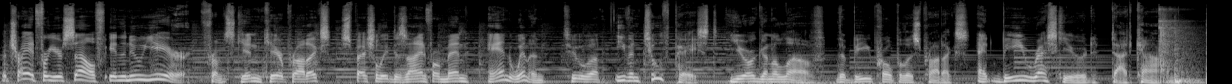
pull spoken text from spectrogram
But try it for yourself in the new year. From skincare products, specially designed for men and women, to uh, even toothpaste, you're going to love the Bee Propolis products at BeRescued.com.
